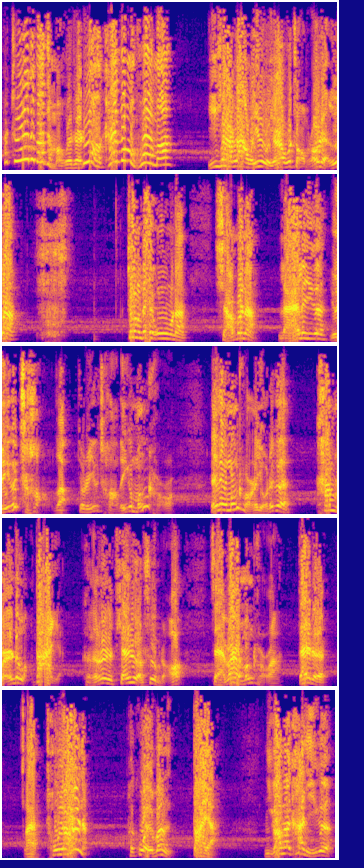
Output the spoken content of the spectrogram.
他这他妈怎么回事？这要开这么快吗？一下落我一溜烟，我找不着人了。正这功夫呢，前面呢来了一个，有一个厂子，就是一个厂子一个门口，人那个门口呢有这个看门的老大爷，可能是天热睡不着，在外面门口啊待着，哎抽烟呢。他过去问大爷：“你刚才看见一个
